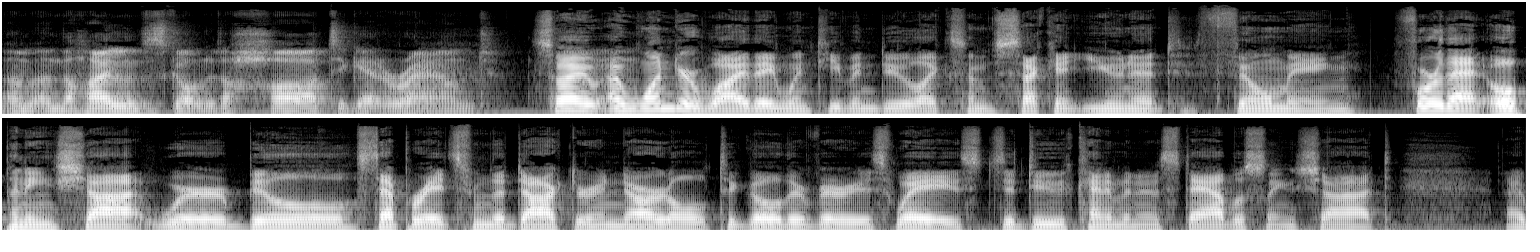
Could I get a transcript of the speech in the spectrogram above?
um, and the Highlands of Scotland are hard to get around. So I, I wonder why they wouldn't even do like some second unit filming for that opening shot where Bill separates from the doctor and Nardole to go their various ways to do kind of an establishing shot. I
